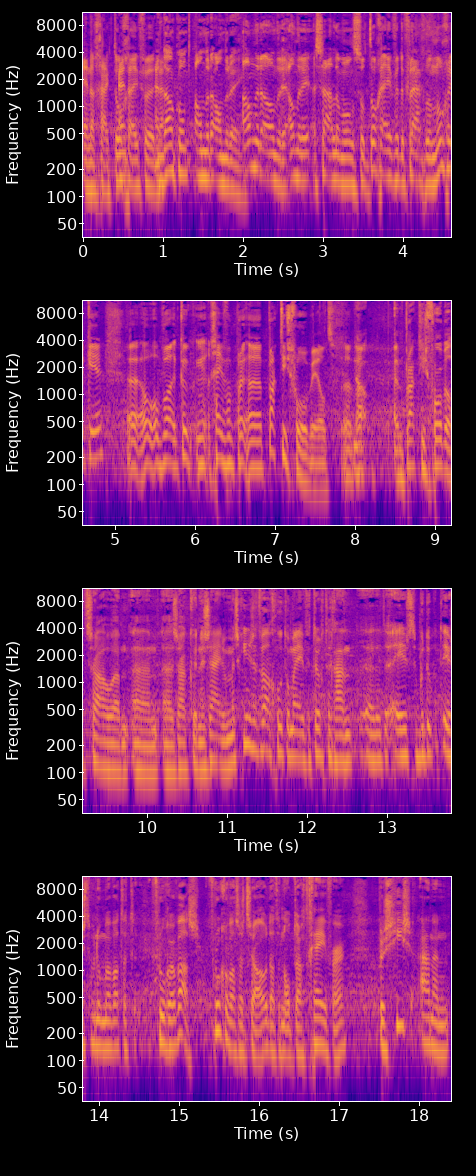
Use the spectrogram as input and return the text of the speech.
En dan ga ik toch even... En dan komt andere André. Andere André. André Salomon stond toch even de vraag dan nog een keer. Uh, op, geef een uh, praktisch voorbeeld. Uh, nou, een praktisch voorbeeld zou, uh, zou kunnen zijn. Misschien is het wel goed om even terug te gaan. het, eerste, het eerste benoemen wat het vroeger was. Vroeger was het zo dat een opdrachtgever precies aan een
